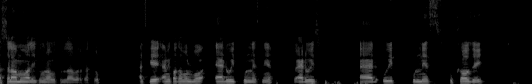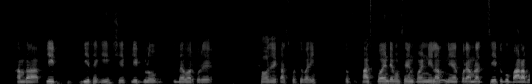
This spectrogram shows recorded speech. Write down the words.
আসসালামু আলাইকুম রহমতুল্লাহ বরকাত আজকে আমি কথা বলব অ্যাড উইথ ফুলনেস নিয়ে। তো add with add with fullness খুব সহজেই আমরা প্লিট দিয়ে থাকি। সেই প্লিটগুলো ব্যবহার করে সহজে কাজ করতে পারি। তো ফার্স্ট পয়েন্ট এবং সেকেন্ড পয়েন্ট নিলাম। নেওয়ার পরে আমরা যেটুকু বাড়াবো,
